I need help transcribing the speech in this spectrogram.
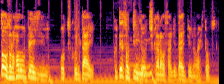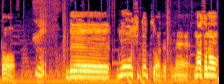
と、そのホームページにを作りたいくて、そっちに力を割きたいっていうのが一つと、はい。で、もう一つはですね、まあその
